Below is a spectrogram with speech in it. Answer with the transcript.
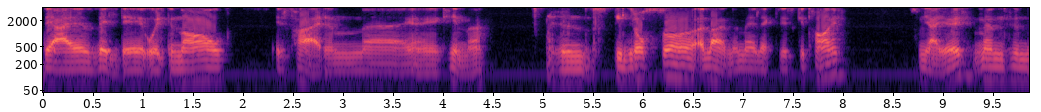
Det er en veldig original, erfaren uh, kvinne. Hun spiller også aleine med elektrisk gitar som jeg gjør. Men hun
